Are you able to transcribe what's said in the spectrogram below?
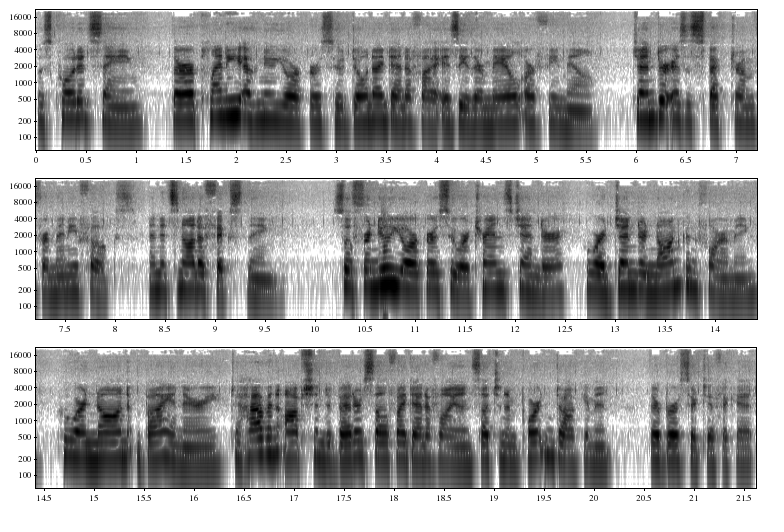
was quoted saying, There are plenty of New Yorkers who don't identify as either male or female. Gender is a spectrum for many folks and it's not a fixed thing. So, for New Yorkers who are transgender, who are gender nonconforming, who are non binary, to have an option to better self identify on such an important document, their birth certificate,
